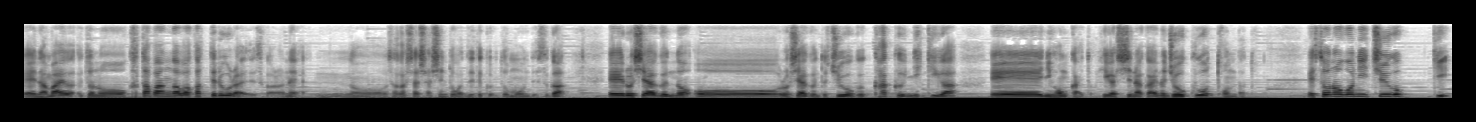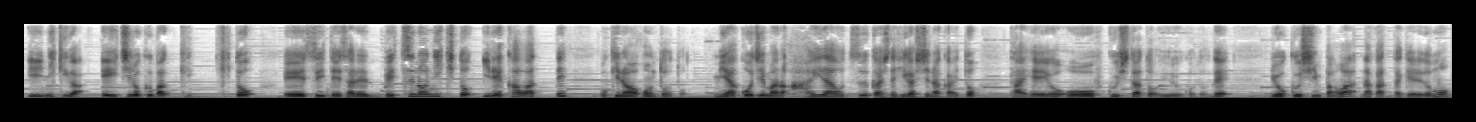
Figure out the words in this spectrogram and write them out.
えー、名前、その、型番が分かってるぐらいですからね、の探した写真とか出てくると思うんですが、えー、ロシア軍の、ロシア軍と中国軍各2機が、えー、日本海と東シナ海の上空を飛んだと。えー、その後に中国機2機が H6 爆撃機と、えー、推定される別の2機と入れ替わって、沖縄本島と宮古島の間を通過した東シナ海と太平洋を往復したということで、領空侵犯はなかったけれども、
